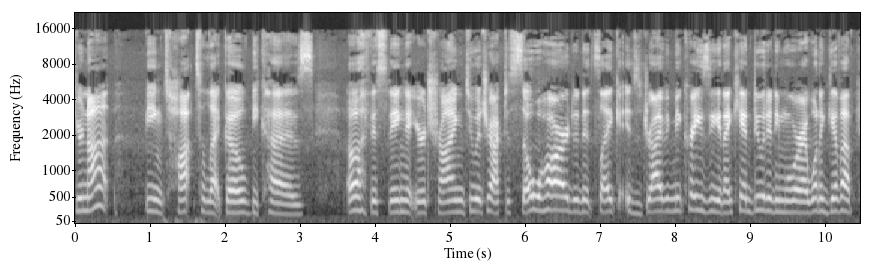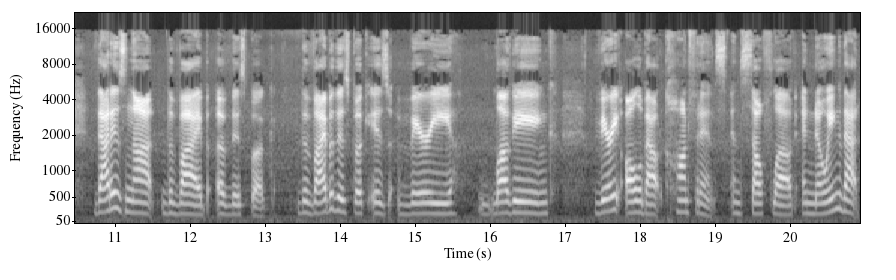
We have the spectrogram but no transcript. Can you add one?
you're not being taught to let go because oh, this thing that you're trying to attract is so hard and it's like it's driving me crazy and I can't do it anymore. I want to give up. That is not the vibe of this book. The vibe of this book is very loving, very all about confidence and self love and knowing that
